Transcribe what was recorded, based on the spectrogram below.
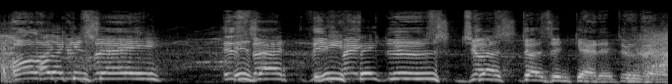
All I, can, say is, that, the fake news just doesn't get it, do they?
